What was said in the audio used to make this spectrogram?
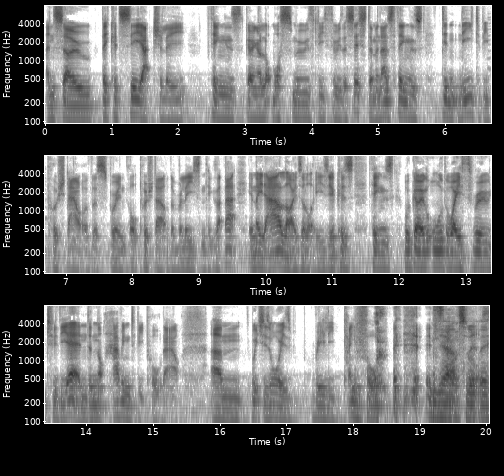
And so they could see actually things going a lot more smoothly through the system and as things didn't need to be pushed out of the sprint or pushed out of the release and things like that it made our lives a lot easier because things were going all the way through to the end and not having to be pulled out um, which is always really painful in yeah absolutely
